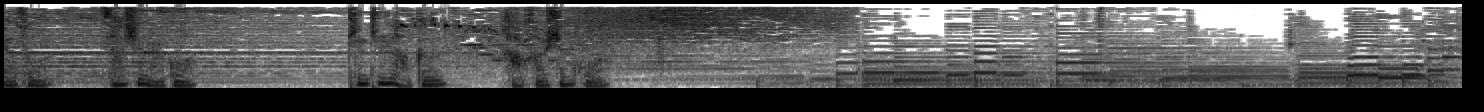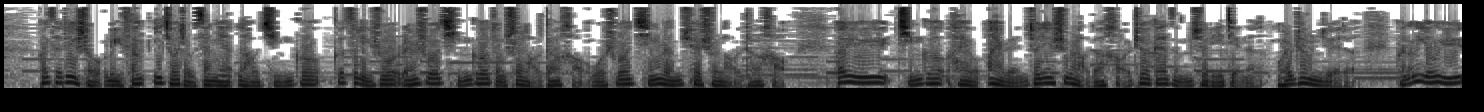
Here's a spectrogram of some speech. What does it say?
叫做，擦身而过。听听老歌，好好生活。刚才这首吕方一九九三年老情歌，歌词里说：“人说情歌总是老的好，我说情人却是老的好。”关于情歌还有爱人，究竟是不是老的好？这该怎么去理解呢？我是这么觉得，可能由于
